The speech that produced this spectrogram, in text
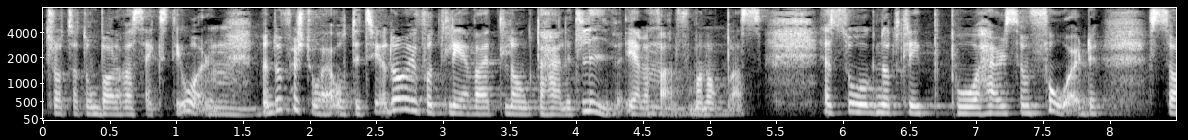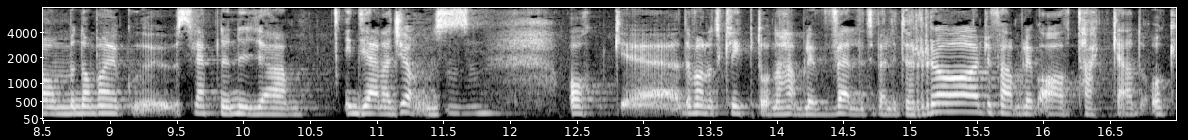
trots att hon bara var 60 år. Mm. Men då förstår jag, 83, då har hon fått leva ett långt och härligt liv i alla fall mm. får man hoppas. Jag såg något klipp på Harrison Ford som de har släppt nu nya Indiana Jones. Mm. Och eh, det var något klipp då när han blev väldigt, väldigt rörd för han blev avtackad. Och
